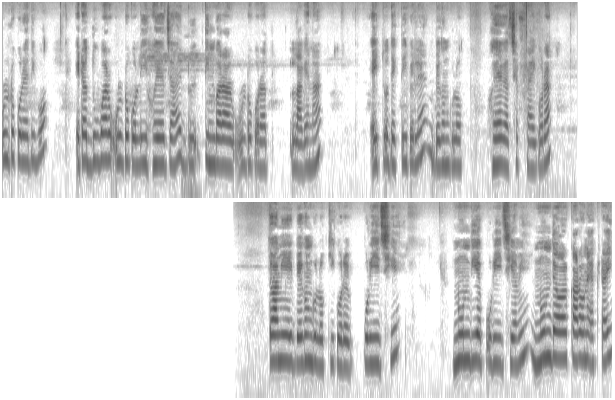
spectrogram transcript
উল্টো করে দিব। এটা দুবার উল্টো করলেই হয়ে যায়। দুই, তিনবার আর উল্টো করা লাগে না। এই তো দেখতেই পেলে, বেগুনগুলো হয়ে গেছে ফ্রাই করা। তো আমি এই বেগুনগুলো কি করে পুড়িয়েছি? নুন দিয়ে পুড়িয়েছি আমি। নুন দেওয়ার কারণ একটাই,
